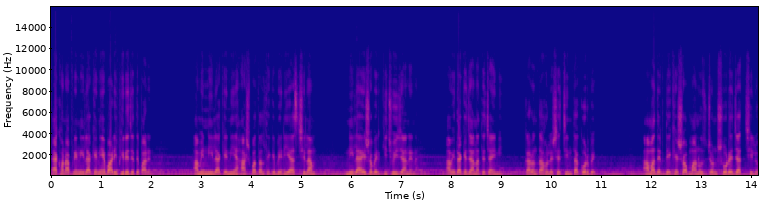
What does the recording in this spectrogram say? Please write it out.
এখন আপনি নীলাকে নিয়ে বাড়ি ফিরে যেতে পারেন। আমি নীলাকে নিয়ে হাসপাতাল থেকে বেরিয়ে আসছিলাম। নীলা এসবের কিছুই জানে না। আমি তাকে জানাতে চাইনি, কারণ তাহলে সে চিন্তা করবে। আমাদের দেখে সব মানুষজন সরে যাচ্ছিল।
